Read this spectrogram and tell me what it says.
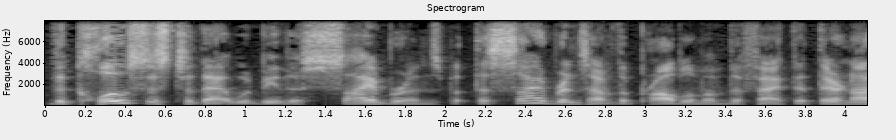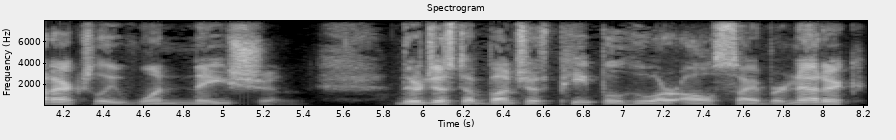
The closest to that would be the Cybrans, but the Cybrans have the problem of the fact that they're not actually one nation. They're just a bunch of people who are all cybernetic,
